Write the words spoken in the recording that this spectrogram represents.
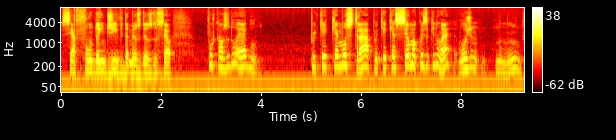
se afunda em dívida, meus Deus do céu? Por causa do ego. Porque quer mostrar, porque quer ser uma coisa que não é. Hoje, no mundo,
